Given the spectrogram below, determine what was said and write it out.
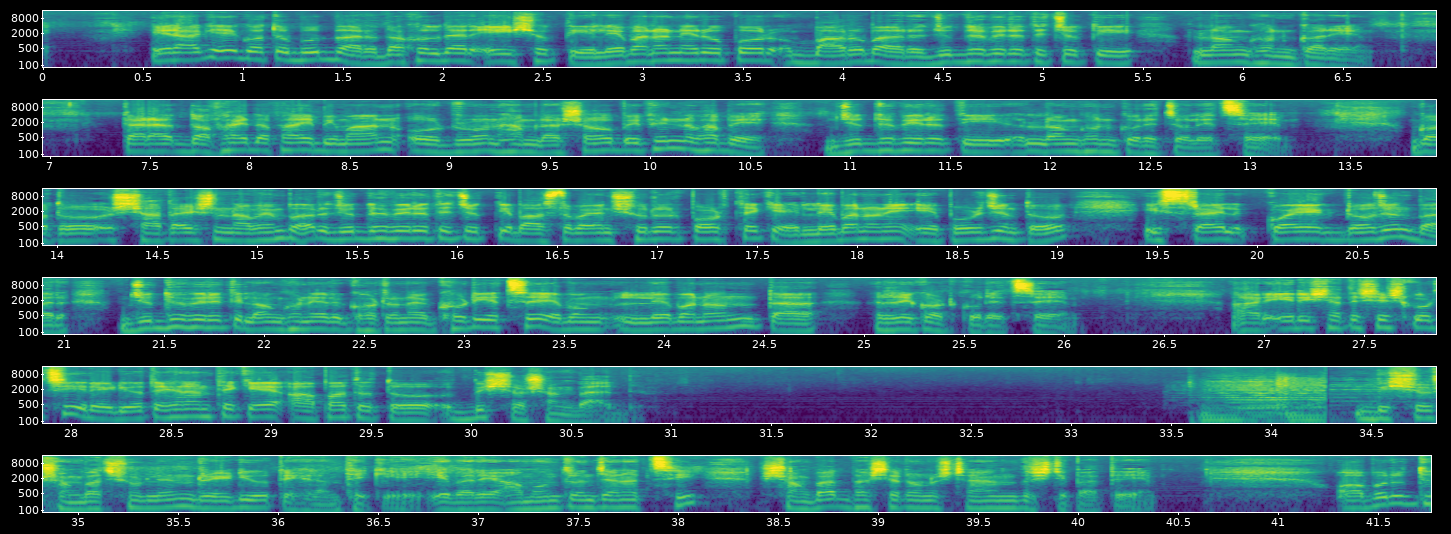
এর আগে গত বুধবার দখলদার এই শক্তি লেবাননের উপর বারোবার যুদ্ধবিরতি চুক্তি লঙ্ঘন করে। তারা দফায় দফায় বিমান ও ড্রোন হামলা সহ বিভিন্নভাবে যুদ্ধবিরতি লঙ্ঘন করে চলেছে। গত সাতাইশ নভেম্বর যুদ্ধবিরতি চুক্তি বাস্তবায়ন শুরুর পর থেকে লেবাননে এ পর্যন্ত ইসরায়েল কয়েক ডজনবার যুদ্ধবিরতি লঙ্ঘনের ঘটনা ঘটিয়েছে এবং লেবানন তা রেকর্ড করেছে। আর এরই সাথে শেষ করছি রেডিও তেহরান থেকে আপাতত বিশ্ব সংবাদ। বিশ্ব সংবাদ শুনলেন রেডিও তেহরান থেকে। এবারে আমন্ত্রণ জানাচ্ছি সংবাদ ভাষার অনুষ্ঠান দৃষ্টিপাতে। অবরুদ্ধ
